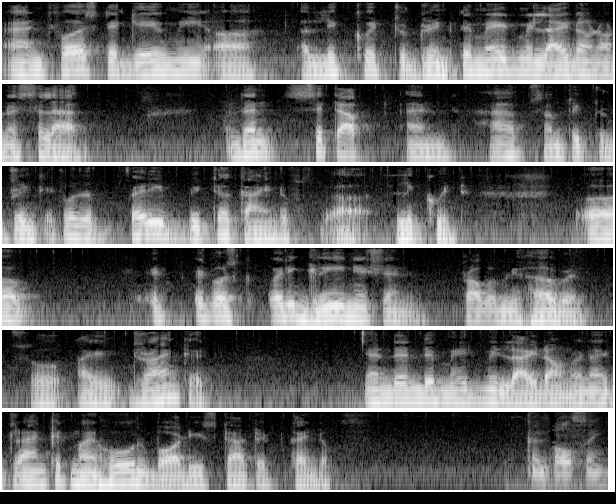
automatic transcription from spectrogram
And first they gave me a, a liquid to drink. They made me lie down on a slab and then sit up and have something to drink. It was a very bitter kind of uh, liquid. Uh, it, it was very greenish and probably herbal. So I drank it and then they made me lie down. When I drank it, my whole body started kind of, Convulsing.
